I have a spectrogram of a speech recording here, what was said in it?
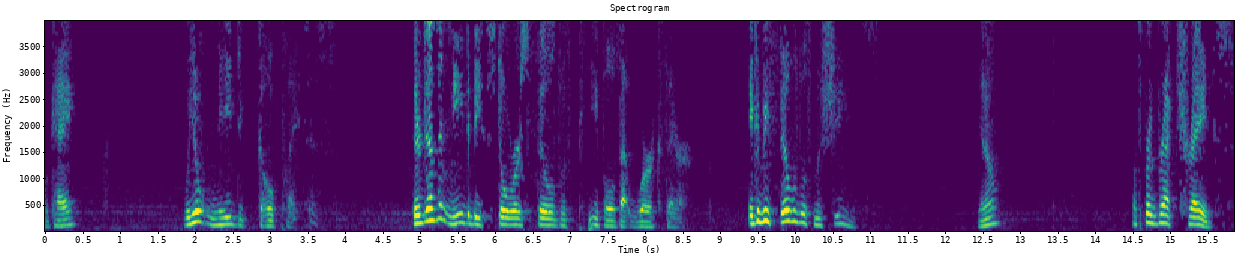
Okay? We don't need to go places. There doesn't need to be stores filled with people that work there. It could be filled with machines. You know? Let's bring back trades,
